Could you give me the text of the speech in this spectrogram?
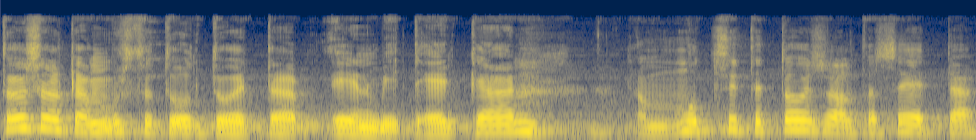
Toisaalta minusta tuntuu, että en mitenkään, mutta sitten toisaalta se, että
